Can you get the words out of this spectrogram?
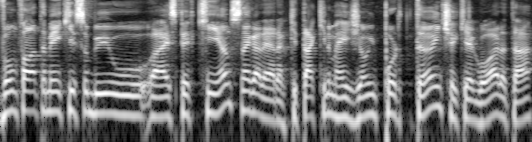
Vamos falar também aqui sobre o a SP500, né galera, que está aqui numa região importante aqui agora, tá?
